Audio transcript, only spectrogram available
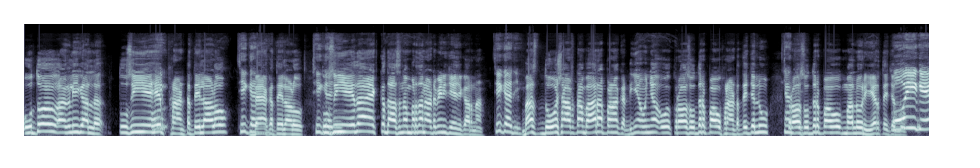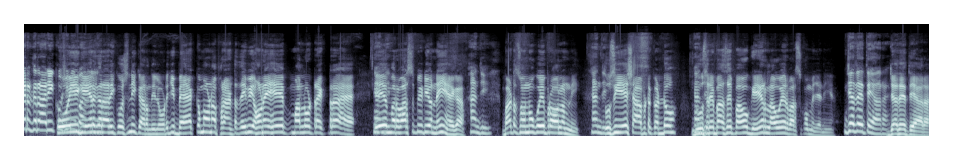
ਉਦੋਂ ਅਗਲੀ ਗੱਲ ਤੁਸੀਂ ਇਹ ਫਰੰਟ ਤੇ ਲਾ ਲਓ ਬੈਕ ਤੇ ਲਾ ਲਓ। ਤੁਸੀਂ ਇਹਦਾ ਇੱਕ 10 ਨੰਬਰ ਦਾ ਨਟ ਵੀ ਨਹੀਂ ਚੇਂਜ ਕਰਨਾ। ਠੀਕ ਹੈ ਜੀ। ਬਸ ਦੋ ਸ਼ਾਫਟਾਂ ਬਾਹਰ ਆਪਣਾ ਕੱਢੀਆਂ ਹੋਈਆਂ ਉਹ ਕ੍ਰਾਸ ਉਧਰ ਪਾਓ ਫਰੰਟ ਤੇ ਚੱਲੂ ਕ੍ਰਾਸ ਉਧਰ ਪਾਓ ਮੰਨ ਲਓ ਰੀਅਰ ਤੇ ਚੱਲੂ। ਕੋਈ ਗੇਅਰ ਗਰਾਰੀ ਕੁਝ ਕੋਈ ਗੇਅਰ ਗਰਾਰੀ ਕੁਝ ਨਹੀਂ ਕਰਨ ਦੀ ਲੋੜ ਜੀ। ਬੈਕ ਘਮਾਉਣਾ ਫਰੰਟ ਤੇ ਵੀ ਹੁਣ ਇਹ ਮੰਨ ਲਓ ਟਰੈਕਟਰ ਹੈ ਇਹ। ਰਿਵਰਸ ਵੀਡੀਓ ਨਹੀਂ ਹੈਗਾ। ਹਾਂਜੀ। ਬਟ ਤੁਹਾਨੂੰ ਕੋਈ ਪ੍ਰੋਬਲਮ ਨਹੀਂ। ਤੁਸੀਂ ਇਹ ਸ਼ਾਫਟ ਕੱਢੋ ਦੂਸਰੇ ਪਾਸੇ ਪਾਓ ਗੇਅਰ ਲਾਓ ਇਹ ਰਿਵਰਸ ਘੁੰਮ ਜਾਣੀ ਆ। ਜਦੇ ਤਿਆਰ ਹੈ। ਜਦੇ ਤਿਆਰ ਆ।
